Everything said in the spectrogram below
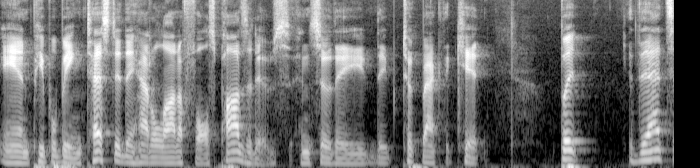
and people being tested, they had a lot of false positives. And so they, they took back the kit. But that's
